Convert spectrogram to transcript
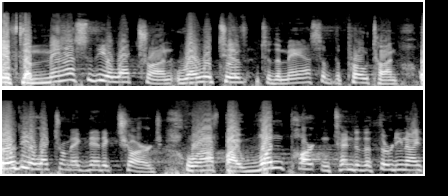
if the mass of the electron relative to the mass of the proton or the electromagnetic charge were off by one part in 10 to the 39,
